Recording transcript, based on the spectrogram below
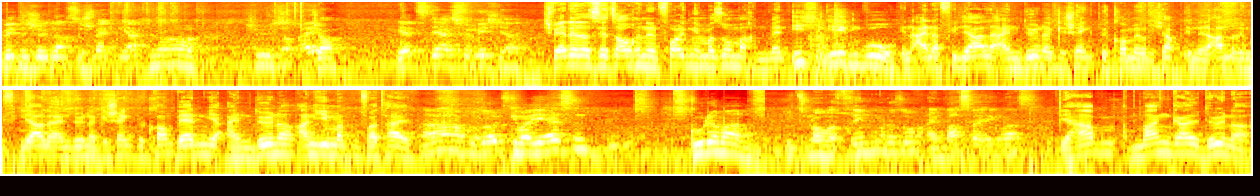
Bitte schön, lass dir schmecken, ja? Ja, tschüss. Ciao. Jetzt, der ist für mich, ja. Ich werde das jetzt auch in den Folgen immer so machen. Wenn ich irgendwo in einer Filiale einen Döner geschenkt bekomme und ich habe in der anderen Filiale einen Döner geschenkt bekommen, werden wir einen Döner an jemanden verteilen. Ah, Podolski war hier essen? Guter Mann. Willst du noch was trinken oder so? Ein Wasser, irgendwas? Wir haben Mangal Döner.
